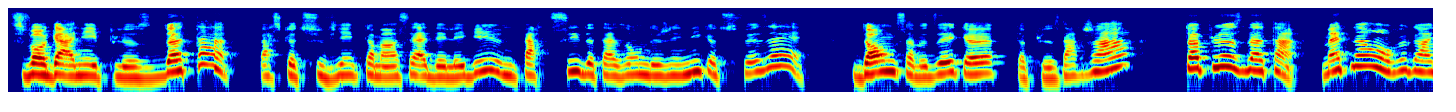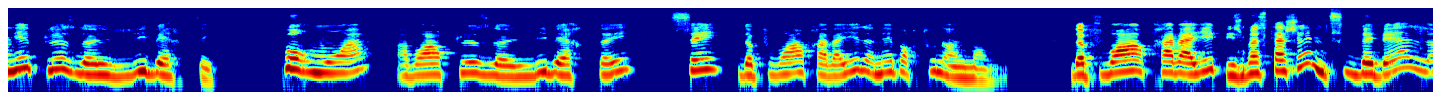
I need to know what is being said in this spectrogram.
Tu vas gagner plus de temps parce que tu viens de commencer à déléguer une partie de ta zone de génie que tu faisais. Donc, ça veut dire que tu as plus d'argent, tu as plus de temps. Maintenant, on veut gagner plus de liberté. Pour moi, avoir plus de liberté, c'est de pouvoir travailler de n'importe où dans le monde de pouvoir travailler. Puis je me suis acheté une petite bébelle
